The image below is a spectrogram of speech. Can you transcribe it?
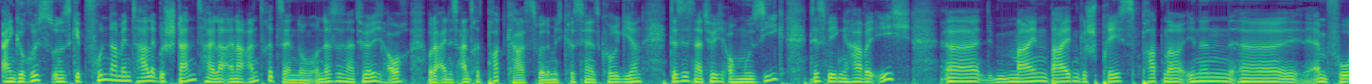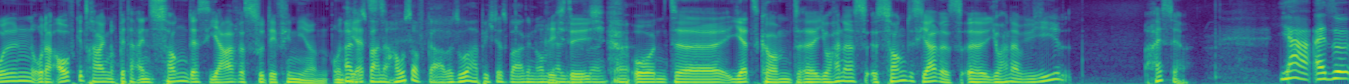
Ein Gerüst und es gibt fundamentale Bestandteile einer Antrittssendung und das ist natürlich auch, oder eines Antritt-Podcasts, würde mich Christian jetzt korrigieren, das ist natürlich auch Musik Musik. Deswegen habe ich äh, meinen beiden GesprächspartnerInnen äh, empfohlen oder aufgetragen, noch bitte einen Song des Jahres zu definieren. Und also jetzt, das war eine Hausaufgabe, so habe ich das wahrgenommen. Richtig. Ja. Und äh, jetzt kommt äh, Johannas Song des Jahres. Äh, Johanna, wie heißt der? Ja, also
